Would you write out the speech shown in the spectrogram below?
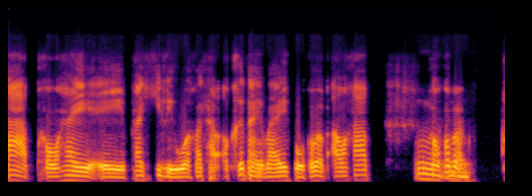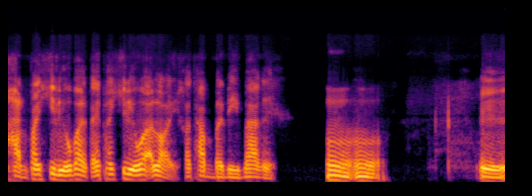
ลาบเขาให้ไอ้ผ้าขี้ริ้วอะเขาถามเอาเครื่องในไหมผมก็แบบเอาครับอืมเขาก็แบบหั่นผ้าขี้ริ้วไปแต่ผ้าขี้ริ้วอะอร่อยเขาทำมาดีมากเลย อืมอืมเออ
